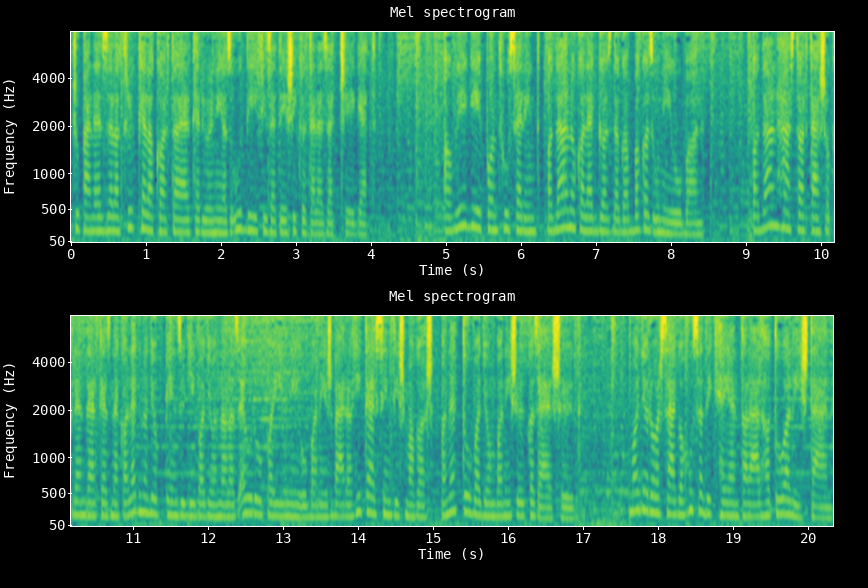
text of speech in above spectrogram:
csupán ezzel a trükkel akarta elkerülni az útdíj fizetési kötelezettséget. A vg.hu szerint a dánok a leggazdagabbak az Unióban. A dán háztartások rendelkeznek a legnagyobb pénzügyi vagyonnal az Európai Unióban és bár a hitelszint is magas, a nettó vagyonban is ők az elsők. Magyarország a 20. helyen található a listán.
